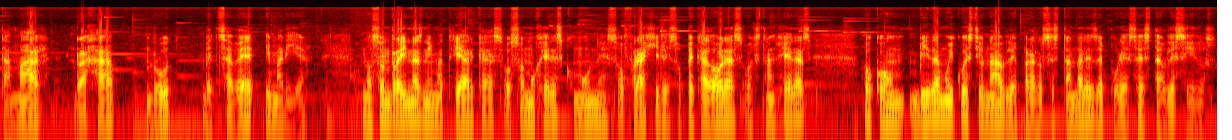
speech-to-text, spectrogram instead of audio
Tamar, Rahab, Ruth, Betsabé y María. No son reinas ni matriarcas, o son mujeres comunes, o frágiles, o pecadoras, o extranjeras, o con vida muy cuestionable para los estándares de pureza establecidos.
